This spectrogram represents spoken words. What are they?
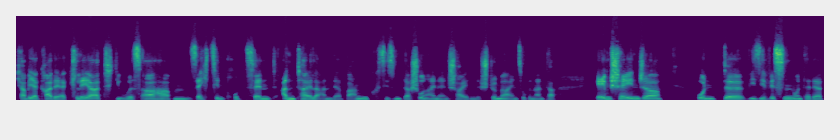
Ich habe ja gerade erklärt, die USA haben 16 Prozent Anteile an der Bank. Sie sind da schon eine entscheidende Stimme, ein sogenannter Gamechanger. Und äh, wie Sie wissen, unter der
